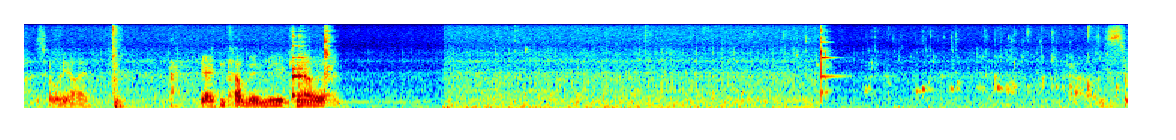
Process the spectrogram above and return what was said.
Ach, ist ja egal. Die alten Kamellen will keiner hören. Ja, siehst du.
